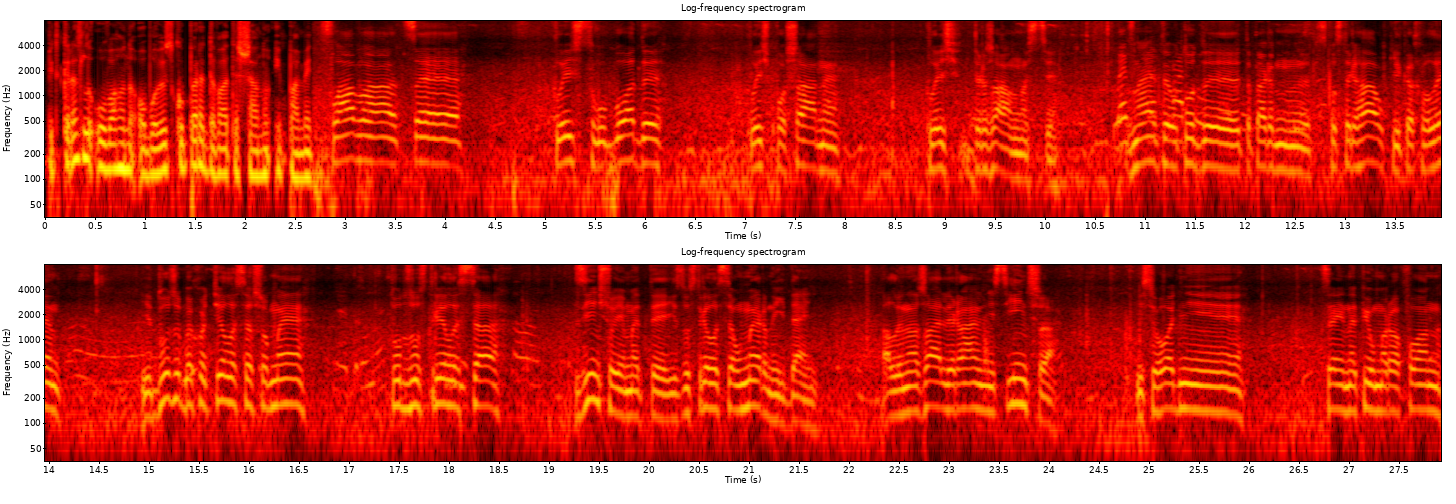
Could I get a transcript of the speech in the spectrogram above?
Підкреслив увагу на обов'язку передавати шану і пам'ять. Слава це клич свободи, клич пошани, клич державності. Знаєте, отут е, тепер спостерігав кілька хвилин. І дуже би хотілося, щоб ми тут зустрілися з іншої мети і зустрілися в мирний день. Але, на жаль, реальність інша. І сьогодні цей напівмарафон,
